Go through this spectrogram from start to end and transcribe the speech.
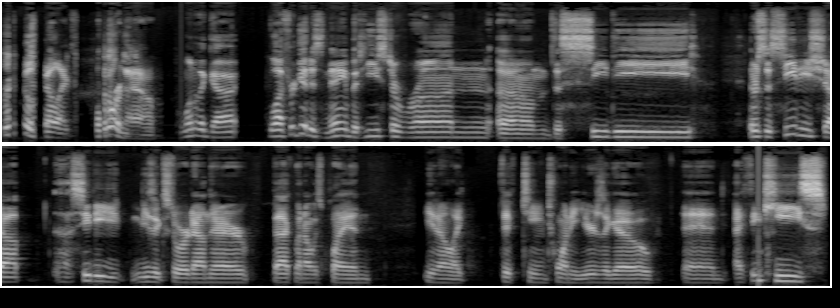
Springfield's got like four now. One of the guys, well, I forget his name, but he used to run um, the CD. There's a CD shop, a CD music store down there back when I was playing, you know, like 15, 20 years ago. And I think he's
